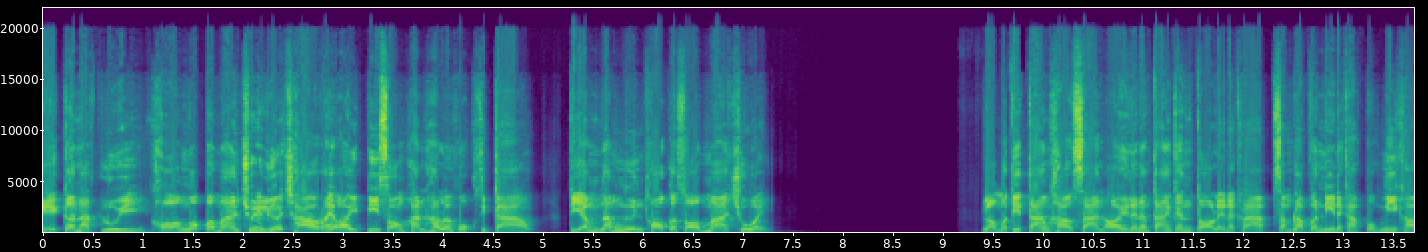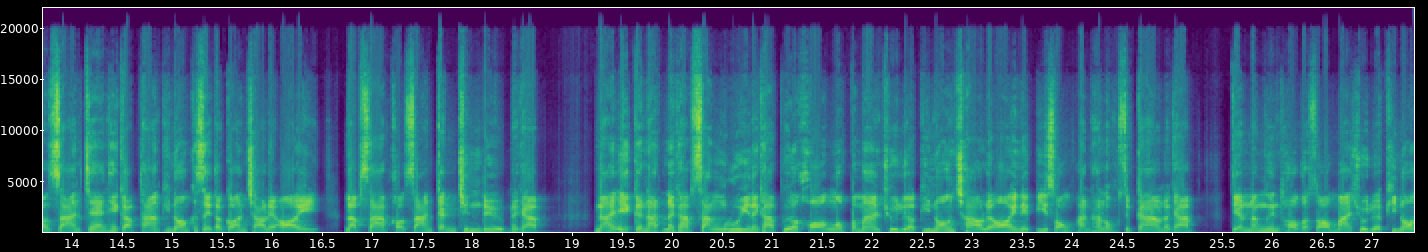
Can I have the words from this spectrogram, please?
เอกนัทลุยของงบประมาณช่วยเหลือชาวไร่อ้อยปี 2569 เตรียมนำเงินทกสมาช่วย เรามาติดตามข่าวสารอ้อยและน้ำตาลกันต่อเลยนะครับสำหรับวันนี้นะครับผมมีข่าวสารแจ้งให้กับทางพี่น้องเกษตรกรชาวไร่อ้อย รับทราบข่าวสารกันเช่นเดิมนะครับนายเอกนัทนะครับสั่งรุยนะครับเพื่อของงบประมาณช่วยเหลือพี่น้องชาวไร่อ้อยในปี 2569 นะครับเตรียมนำเงินทกสมาช่วยเหลือพี่น้อง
